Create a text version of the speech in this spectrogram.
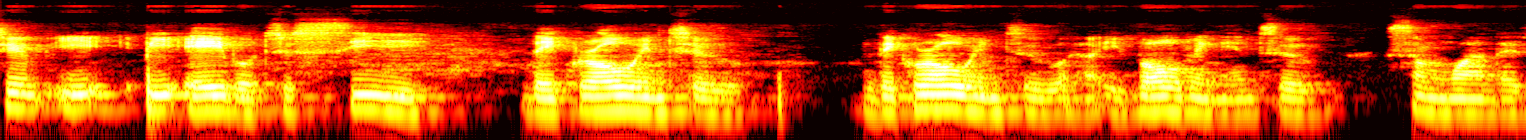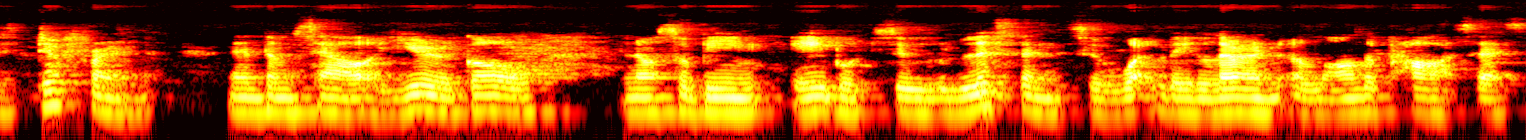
To be, able to see they grow into they grow into uh, evolving into someone that is different than themselves a year ago and also being able to listen to what they learned along the process.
